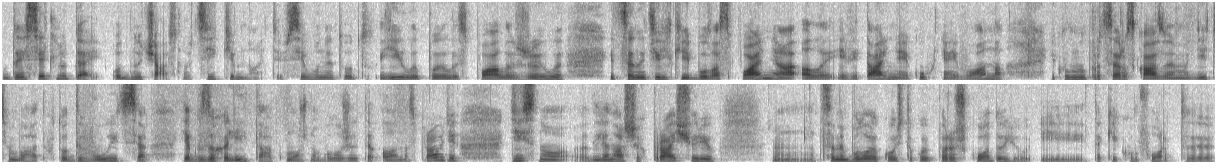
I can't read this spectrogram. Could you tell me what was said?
10 людей одночасно в цій кімнаті. Всі вони тут їли, пили, спали, жили. І це не тільки була спальня, але і вітальня, і кухня, і ванна. І коли ми про це розказуємо дітям, багато хто дивується, як взагалі так можна було жити. Але насправді дійсно для наших пращурів це не було якоюсь такою перешкодою, і такий комфорт, е,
